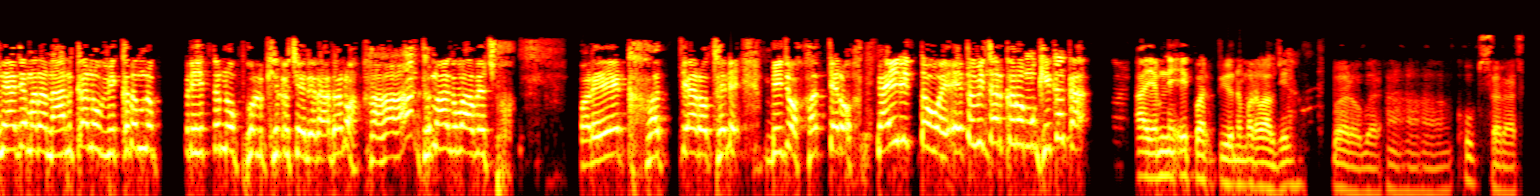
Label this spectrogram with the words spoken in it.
અને આજે મારા નાનકાનું વિક્રમનું પ્રીતનું ફૂલ ખીલું છે અને રાધાનો હાથ માંગવા આવે છો. પણ એક હત્યારો થઈને બીજો હત્યારો કઈ રીતનો હોય એ તો વિચાર કરો મુખી કાકા. આ એમને એકવાર પીઓને મળવા આવજે બરોબર હા હા હા ખૂબ સરસ.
